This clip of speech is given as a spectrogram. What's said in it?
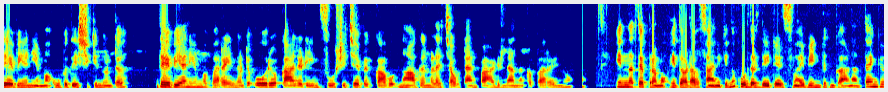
ദേവയാനിയമ്മ ഉപദേശിക്കുന്നുണ്ട്. ദേവയാനിയമ്മ പറയുന്നുണ്ട് ഓരോ കാലടിയും സൂക്ഷിച്ചേ വെക്കാവൂ നാഗങ്ങളെ ചവിട്ടാൻ പാടില്ല എന്നൊക്കെ പറയുന്നു. ഇന്നത്തെ പ്രമോ ഇതോടെ അവസാനിക്കുന്നു. കൂടുതൽ ഡീറ്റെയിൽസുമായി വീണ്ടും കാണാം. താങ്ക്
